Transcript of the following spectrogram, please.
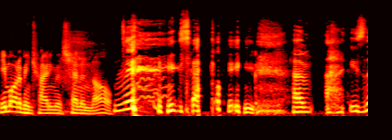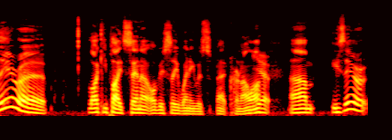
he might have been training with Shannon Noll. exactly. Have is there a like he played centre obviously when he was at Cronulla? Yep. Um, is there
